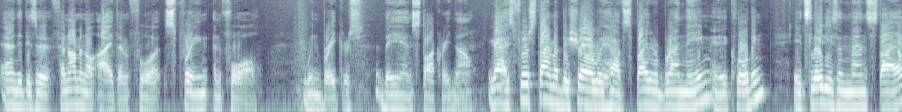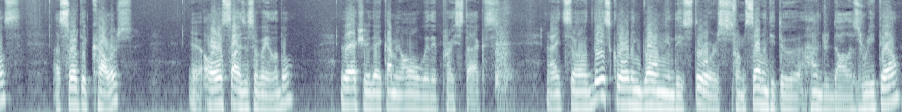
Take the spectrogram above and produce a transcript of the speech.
and it is a phenomenal item for spring and fall. Windbreakers, they are in stock right now. Guys, first time at the show we have Spyder brand name uh, clothing. It's ladies and men's styles, assorted colors, uh, all sizes available they actually they're coming all with the price tags. Right, so this clothing going in these stores from 70 to $100 retail.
